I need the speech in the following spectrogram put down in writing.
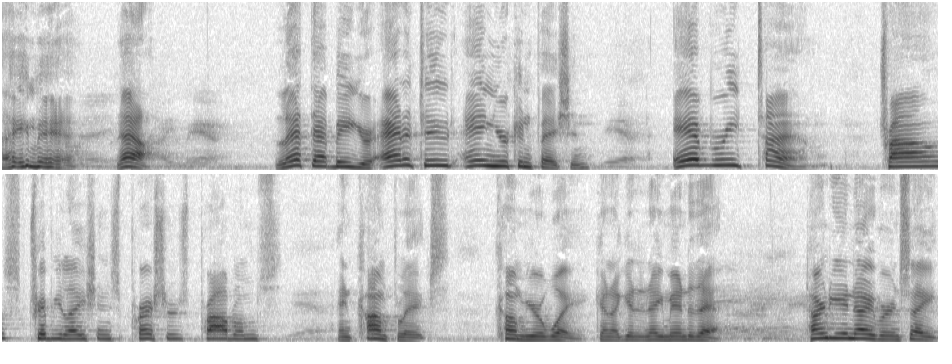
Amen. Now, let that be your attitude and your confession. Every time trials, tribulations, pressures, problems, and conflicts come your way. Can I get an amen to that? Turn to your neighbor and say,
